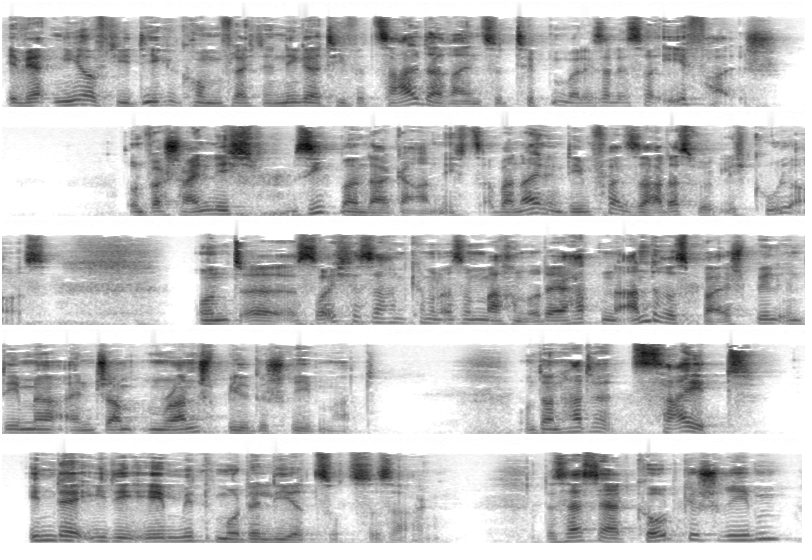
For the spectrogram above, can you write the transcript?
ihr wärt nie auf die Idee gekommen, vielleicht eine negative Zahl da rein zu tippen, weil ihr sagt, das doch eh falsch. Und wahrscheinlich sieht man da gar nichts. Aber nein, in dem Fall sah das wirklich cool aus. Und äh, solche Sachen kann man also machen. Oder er hat ein anderes Beispiel, in dem er ein Jump-and-Run-Spiel geschrieben hat. Und dann hat er Zeit in der IDE mitmodelliert sozusagen. Das heißt, er hat Code geschrieben,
